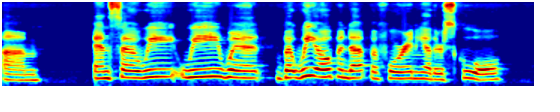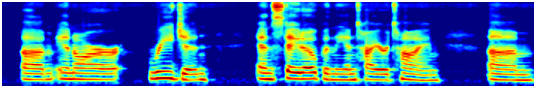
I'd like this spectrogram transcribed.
Um, and so we we went, but we opened up before any other school um, in our region and stayed open the entire time. Um,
